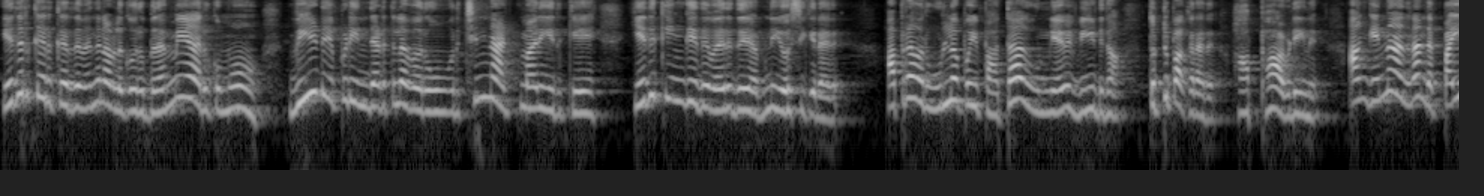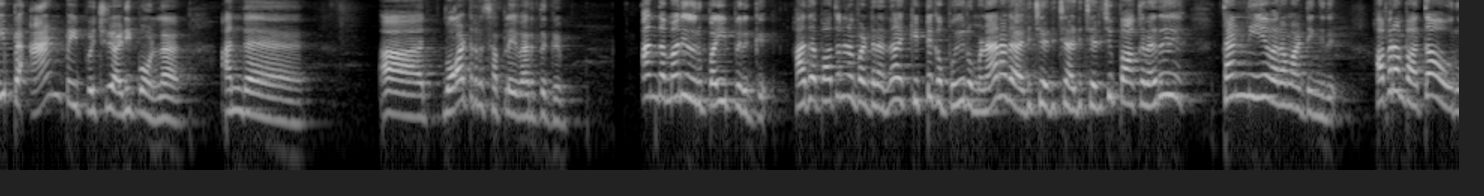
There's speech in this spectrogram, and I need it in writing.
எதிர்க்க இருக்கிறது வந்து நம்மளுக்கு ஒரு பிரமையாக இருக்குமோ? வீடு எப்படி இந்த இடத்துல வரும்? ஒரு சின்ன அட் மாதிரி இருக்கே. எதுக்கு இங்கே இது வருது அப்படின்னு யோசிக்கிறாரு. அப்புறம் அவர் உள்ளே போய் பார்த்தா அது உண்மையாகவே வீடு தான் தொட்டு பார்க்குறாரு. அப்பா அப்படின்னு. அங்கே என்ன ஆகுதுன்னா அந்த பைப்பை ஹேண்ட் பைப் வச்சுட்டு அடிப்போம்ல? அந்த வாட்டர் சப்ளை வரதுக்கு அந்த மாதிரி ஒரு பைப் இருக்கு. அதை பார்த்து என்ன பண்ணுறாருன்னா கிட்டக்க போய் ரொம்ப நேரம் அதை அடிச்சு அடிச்சு அடிச்சு அடிச்சு பார்க்குறாரு. தண்ணியே வர மாட்டேங்குது. அப்புறம் பார்த்தா ஒரு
